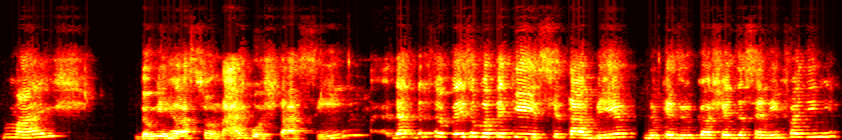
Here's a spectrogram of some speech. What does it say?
mas de eu me relacionar e gostar assim. de- Dessa vez eu vou ter que citar a Bia no quesito que eu achei desse anime foi anime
